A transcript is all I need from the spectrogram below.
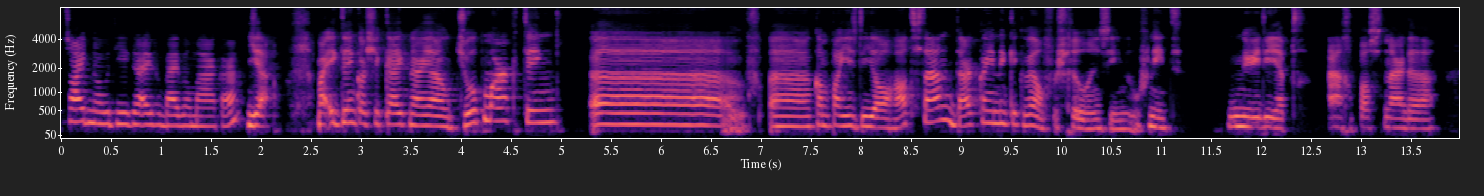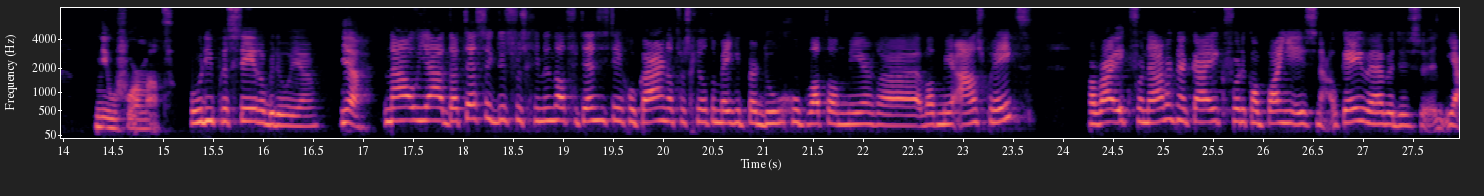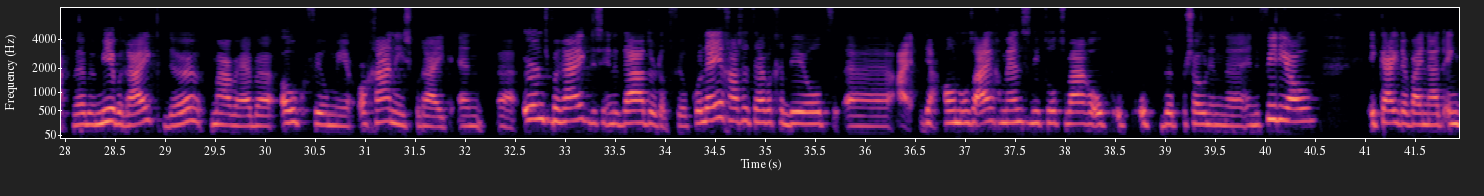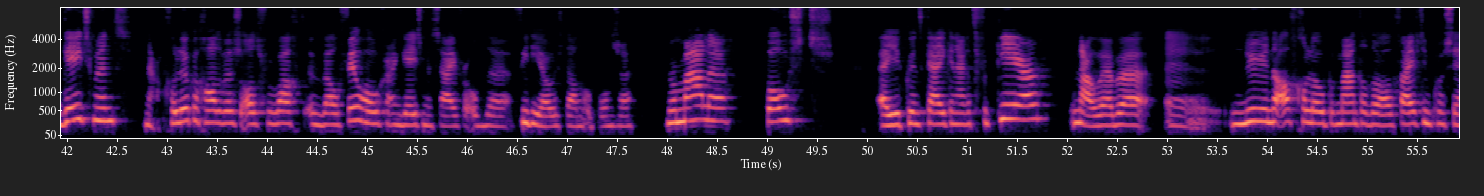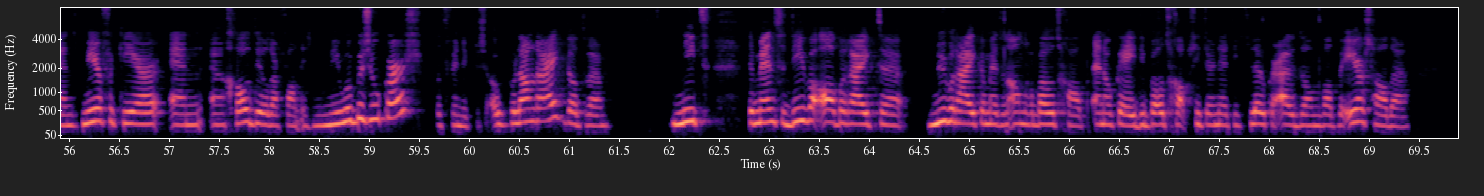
side note die ik er even bij wil maken. Ja, maar ik denk als je kijkt naar jouw jobmarketing uh, uh, campagnes die je al had staan, daar kan je denk ik wel verschil in zien, of niet? Nu je die hebt aangepast naar de nieuwe format. Hoe die presteren bedoel je? Ja. Nou ja, daar test ik dus verschillende advertenties tegen elkaar. En dat verschilt een beetje per doelgroep wat dan meer, uh, wat meer aanspreekt. Maar waar ik voornamelijk naar kijk voor de campagne is, nou oké, we hebben dus uh, ja, we hebben meer bereik, de, maar we hebben ook veel meer organisch bereik en uh, earned bereik. Dus inderdaad, doordat veel collega's het hebben gedeeld, uh, ja, gewoon onze eigen mensen die trots waren op, op, op de persoon in de, in de video. Ik kijk daarbij naar het engagement. Nou, gelukkig hadden we zoals verwacht een wel veel hoger engagementcijfer op de video's dan op onze normale posts. je kunt kijken naar het verkeer. Nou, we hebben uh, nu in de afgelopen maand al 15% meer verkeer. En een groot deel daarvan is nieuwe bezoekers. Dat vind ik dus ook belangrijk. Dat we niet de mensen die we al bereikten, nu bereiken met een andere boodschap. En oké, die boodschap ziet er net iets leuker uit dan wat we eerst hadden.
